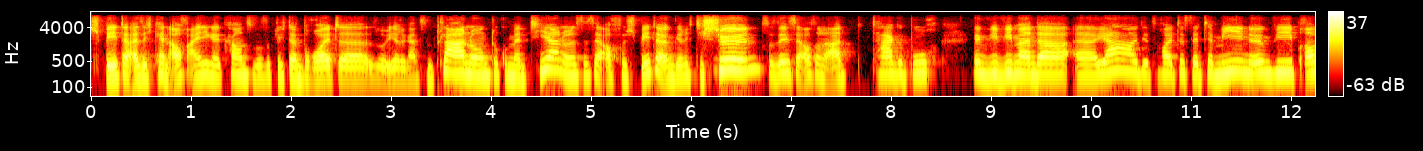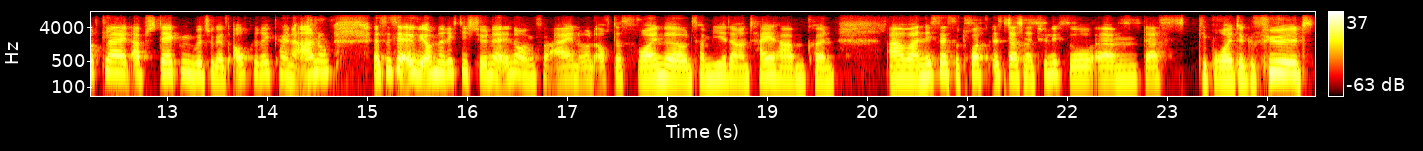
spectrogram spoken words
später, also ich kenne auch einige Accounts, wo wirklich dann Bräute so ihre ganzen Planungen dokumentieren und es ist ja auch für später irgendwie richtig schön zu sehen, es ist ja auch so eine Art Tagebuch irgendwie, wie man da, äh, ja, jetzt heute ist der Termin, irgendwie Brautkleid abstecken, wird schon ganz aufgeregt, keine Ahnung. Es ist ja irgendwie auch eine richtig schöne Erinnerung für einen und auch, dass Freunde und Familie daran teilhaben können. Aber nichtsdestotrotz ist das natürlich so, ähm, dass die Bräute gefühlt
